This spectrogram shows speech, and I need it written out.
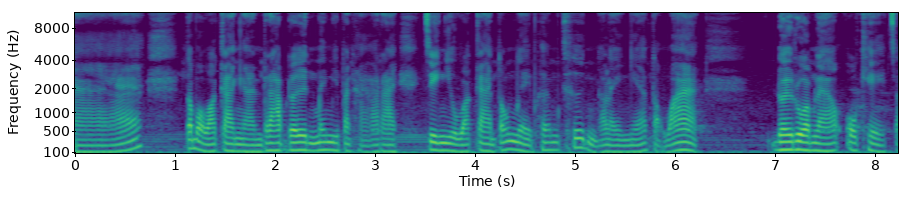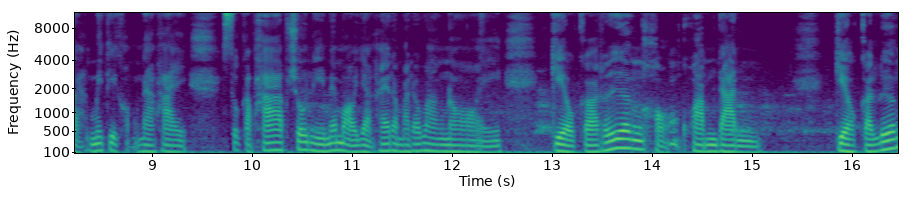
นะ ต้องบอกว่าการงานราบรื่นไม่มีปัญหาอะไร จริงอยู่ว่าการต้องเหนื่อยเพิ่มขึ้นอะไรเงี้ยแต่ว่า โดยรวมแล้วโอเคจากมิติของนาภัย สุขภาพช่วงนี้แม่หมออยากให้ระมัดระวังหน่อย เกี่ยวกับเรื่องของความดัน เกี่ยวกับเรื่อง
